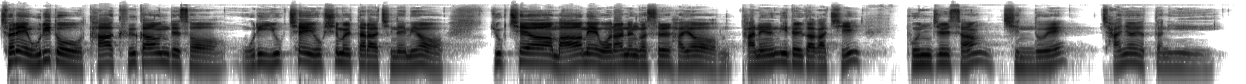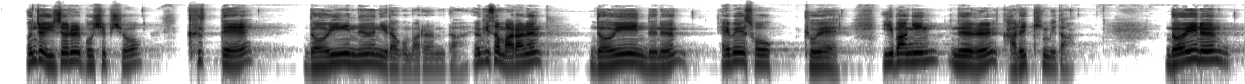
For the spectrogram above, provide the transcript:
전에 우리도 다 그 가운데서 우리 육체의 욕심을 따라 지내며 육체와 마음에 원하는 것을 하여 다른 이들과 같이 본질상 진노의 자녀였더니 먼저 이 절을 보십시오. 그때 너희는이라고 말을 합니다. 여기서 말하는 너희는은 에베소 교회 이방인들을 가리킵니다. 너희는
